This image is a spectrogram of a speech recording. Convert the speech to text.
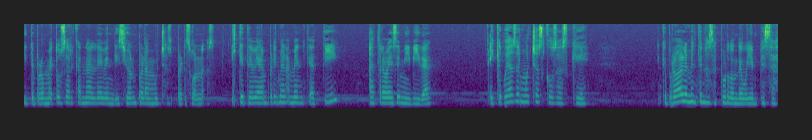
Y te prometo ser canal de bendición para muchas personas y que te vean primeramente a ti a través de mi vida y que voy a hacer muchas cosas que que probablemente no sé por dónde voy a empezar,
